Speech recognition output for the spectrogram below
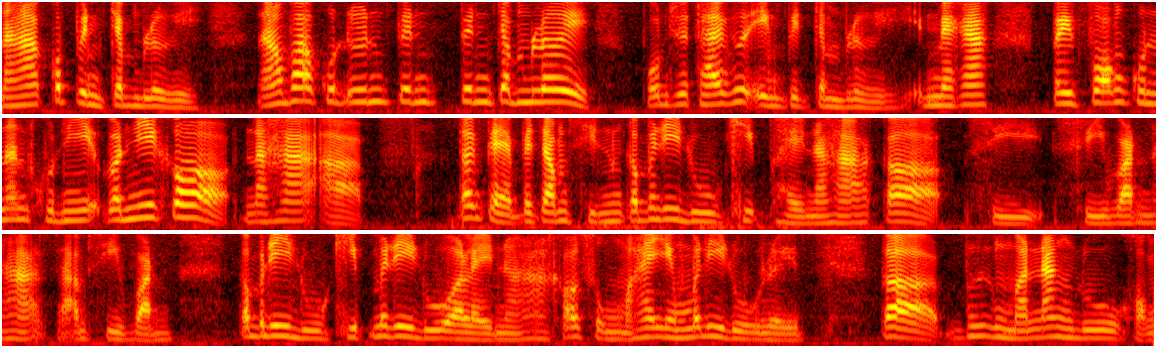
นะคะก็เป็นจำเลยนะว่าคนอื่นเป็นเป็นจำเลยผลสุดท้ายตัวเองเป็นจำเลยเห็นไหมคะไปฟ้องคนนั้นคนนี้ วันนี้ก็นะคะอ่า ตั้งแต่ไปจำศีลก็ไม่ได้ดูคลิปใครนะคะก็สี่สี่วันนะคะสามสี่วัน ก็ไม่ได้ดูคลิปไม่ได้ดูอะไรนะคะเขาส่งมาให้ยังไม่ได้ดูเลย ก็เพิ่งมานั่งดูของ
